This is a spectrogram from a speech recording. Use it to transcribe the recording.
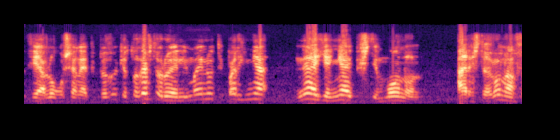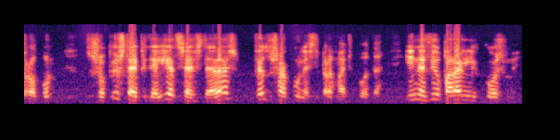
διαλόγου σε ένα επίπεδο και το δεύτερο έλλειμμα είναι ότι υπάρχει μια νέα γενιά επιστημόνων αριστερών ανθρώπων, τους οποίους τα επιτελεία της αριστεράς δεν τους ακούνε στην πραγματικότητα. Είναι δύο παράλληλοι κόσμοι.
